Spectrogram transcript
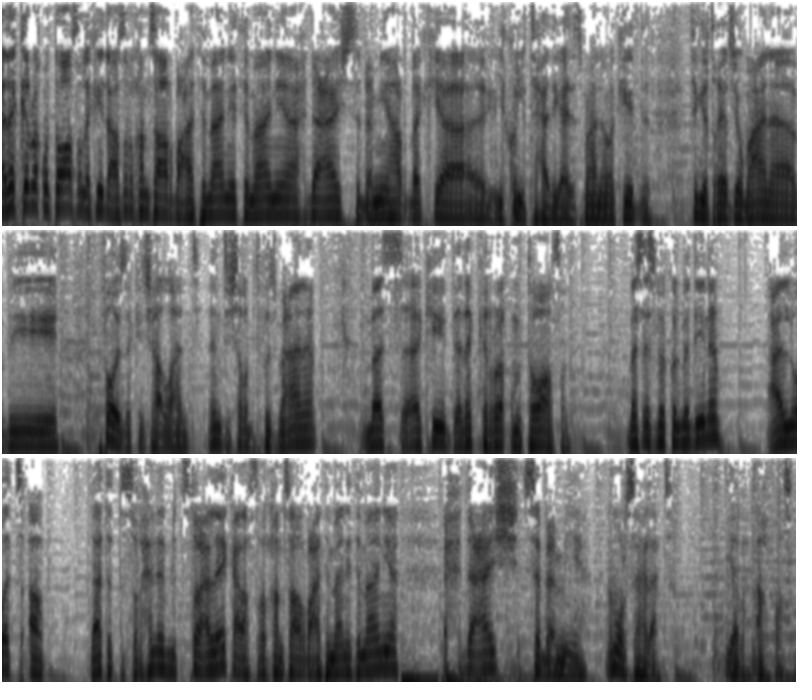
أذكر رقم التواصل أكيد على صفر خمسة أربعة ثمانية ثمانية أحد عشر سبعمية. هارد لك يا لكل اتحادي قاعد يسمعنا وأكيد تقدر تغير جو معانا بفوزك إن شاء الله. أنت أنت إن شاء الله بتفوز معانا. بس أكيد أذكر رقم التواصل. بس اسمك والمدينة على الواتساب. لا تتصل. إحنا بنتصل عليك على صفر خمسة أربعة ثمانية ثمانية أحد عشر سبعمية. الأمور سهلات. يلا ناخذ فاصل.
